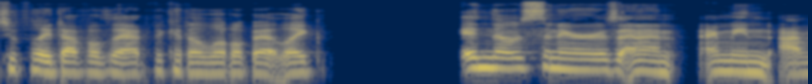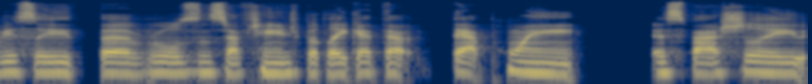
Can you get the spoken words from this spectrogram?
to play devil's advocate a little bit, like in those scenarios, and I mean, obviously the rules and stuff change, but like at that that point, especially,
